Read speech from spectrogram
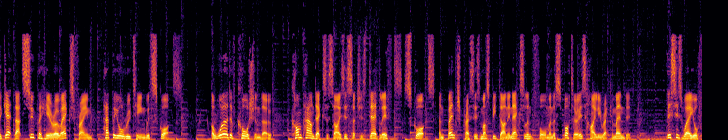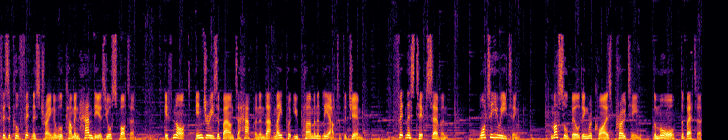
To get that superhero X-frame, pepper your routine with squats. A word of caution though, compound exercises such as deadlifts, squats, and bench presses must be done in excellent form and a spotter is highly recommended. This is where your physical fitness trainer will come in handy as your spotter. If not, injuries are bound to happen and that may put you permanently out of the gym. Fitness tip 7. What are you eating? Muscle building requires protein. The more, the better.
